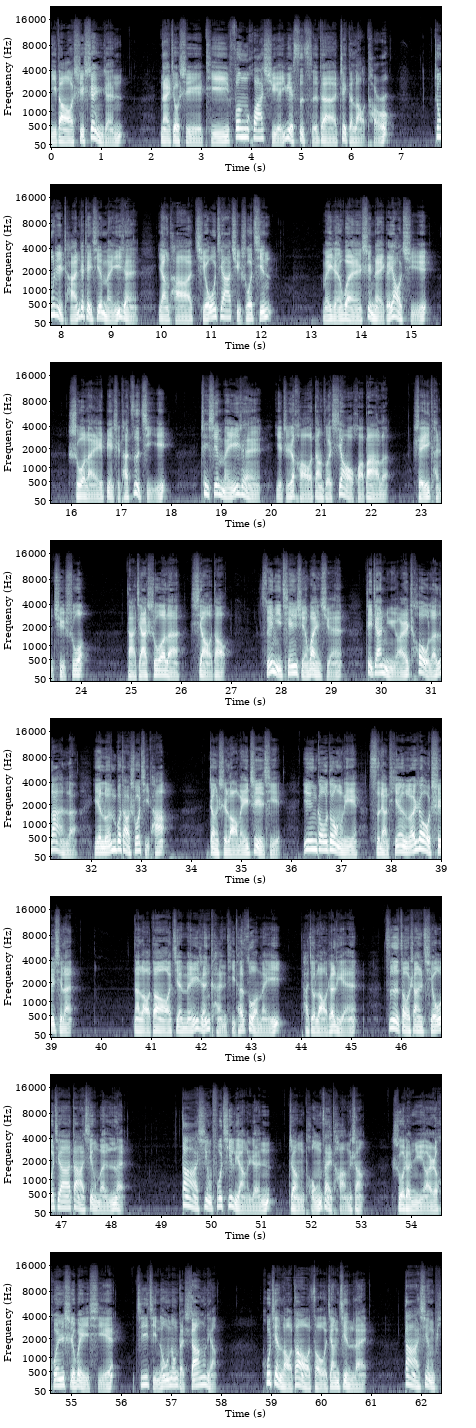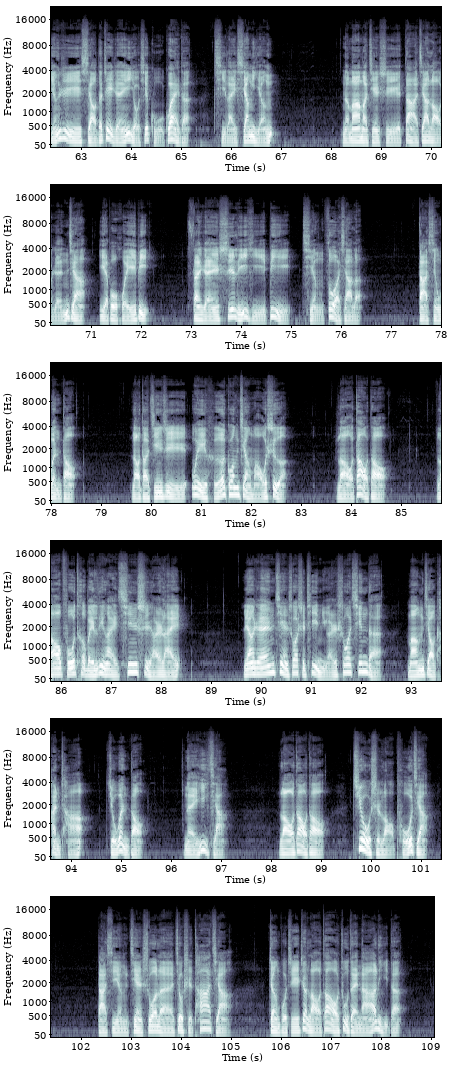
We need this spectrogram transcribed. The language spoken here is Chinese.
你道是甚人？乃就是提风花雪月四词的这个老头儿，终日缠着这些媒人，央他求家去说亲。媒人问是哪个要娶，说来便是他自己。这些媒人也只好当作笑话罢了，谁肯去说？大家说了，笑道：“随你千选万选，这家女儿臭了烂了，也轮不到说起她。正是老梅志气，阴沟洞里撕两天鹅肉吃起来。”那老道见没人肯替他做媒，他就老着脸，自走上裘家大姓门来。大姓夫妻两人正同在堂上。说着女儿婚事未协，叽叽哝哝的商量。忽见老道走将进来，大姓平日晓得这人有些古怪的，起来相迎。那妈妈见是大家老人家，也不回避，三人施礼已毕，请坐下了。大姓问道：“老道今日为何光降茅舍？”老道道：“老仆特为另爱亲事而来。”两人见说是替女儿说亲的，忙叫看茶，就问道：“哪一家？”老道道：“就是老仆家。”大兴见说了就是他家，正不知这老道住在哪里的，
